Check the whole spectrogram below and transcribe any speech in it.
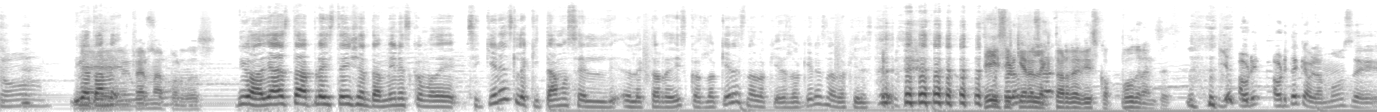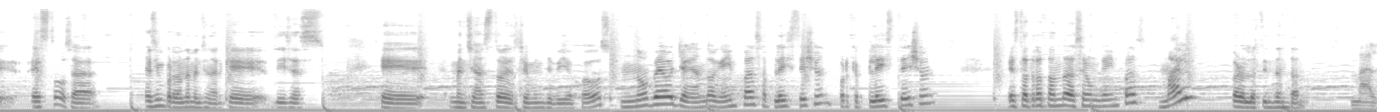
no. Digo, también... Me enferma por dos. Digo, ya está PlayStation también es como de, si quieres le quitamos el, lector de discos, ¿lo quieres? No lo quieres, ¿lo quieres? No lo quieres. Sí, si quiero el lector de disco, púdranse. Y ahorita, ahorita que hablamos de esto, o sea, es importante mencionar que dices, eh, mencionas esto de streaming de videojuegos. No veo llegando a Game Pass a PlayStation porque PlayStation está tratando de hacer un Game Pass mal, pero lo está intentando. Mal.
